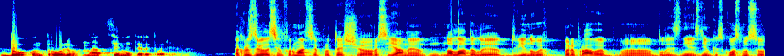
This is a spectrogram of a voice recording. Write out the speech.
до контролю над цими територіями. Також з'явилася інформація про те, що росіяни наладили дві нових переправи, е, були зні- знімки з космосу.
